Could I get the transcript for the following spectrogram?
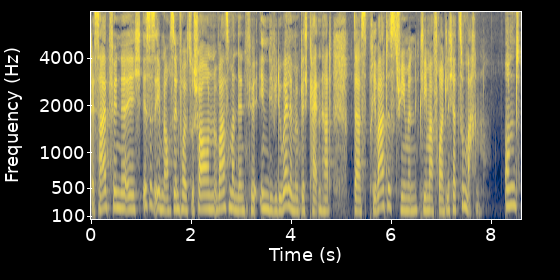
Deshalb finde ich, ist es eben auch sinnvoll zu schauen, was man denn für individuelle Möglichkeiten hat, das private Streamen klimafreundlicher zu machen. Und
